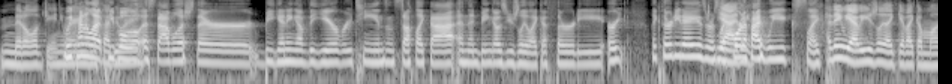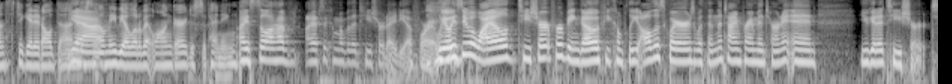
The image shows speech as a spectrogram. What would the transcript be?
middle of January. we kind of let people establish their beginning of the year routines and stuff like that and then bingo's usually like a 30 or like 30 days or it's Yeah, like four to five weeks like I think yeah, we usually like give like a month to get it all done. Yeah. or so maybe a little bit longer, just depending. I still have I have to come up with a t-shirt idea for it. We always do a wild t-shirt for bingo. If you complete all the squares within the time frame and turn it in, you get a t-shirt.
